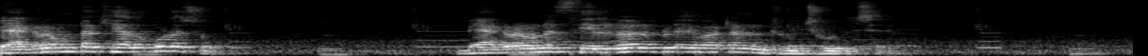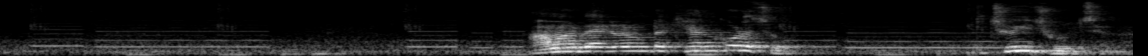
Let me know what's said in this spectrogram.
ব্যাকগ্রাউন্ডটা খেয়াল করেছো ব্যাকগ্রাউন্ডে সিলভার প্লে বাটন ঝুলছে। আমার ব্যাকগ্রাউন্ডটা খেয়াল করেছ? কিছুই ঝুলছে না।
